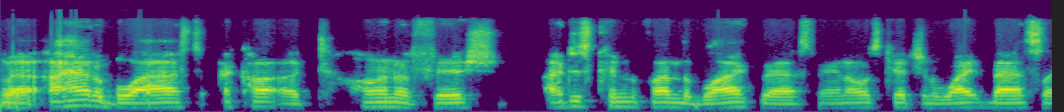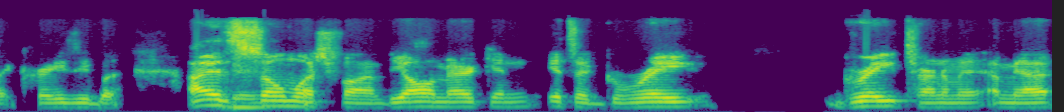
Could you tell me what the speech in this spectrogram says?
I had a blast. I caught a ton of fish. I just couldn't find the black bass, man. I was catching white bass like crazy, but I had so much fun. The All American, it's a great, great tournament. I mean, I,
